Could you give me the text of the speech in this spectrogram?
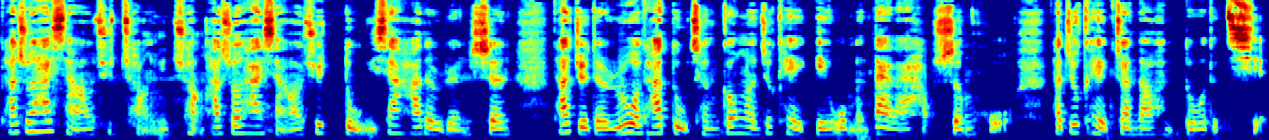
他说他想要去闯一闯，他说他想要去赌一下他的人生。他觉得如果他赌成功了，就可以给我们带来好生活，他就可以赚到很多的钱。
